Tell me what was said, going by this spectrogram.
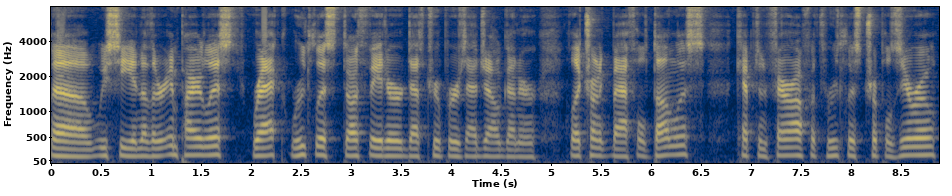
Uh, we see another Empire list RAC, Ruthless, Darth Vader, Death Troopers, Agile Gunner, Electronic Baffle, Dauntless, Captain Feroph with Ruthless Triple Zero,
